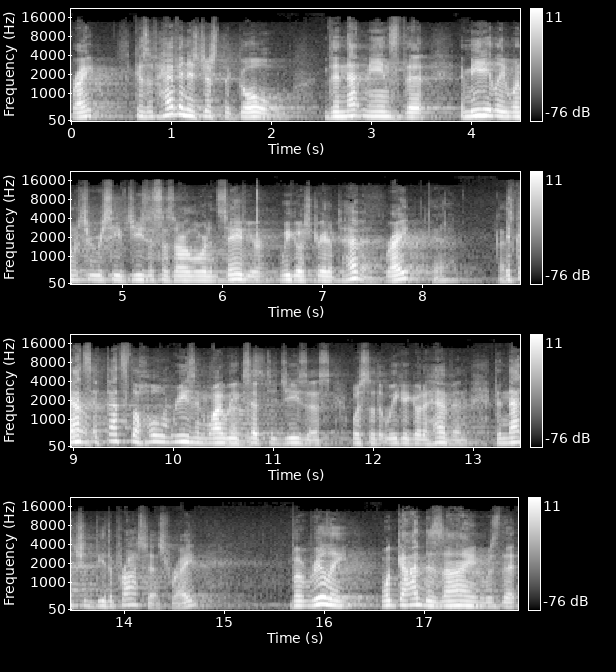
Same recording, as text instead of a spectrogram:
right? Because if heaven is just the goal, then that means that immediately when we receive Jesus as our Lord and Savior, we go straight up to heaven, right? Yeah. if that's if that's the whole reason why we accepted Jesus was so that we could go to heaven, then that should be the process, right? But really, what God designed was that,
